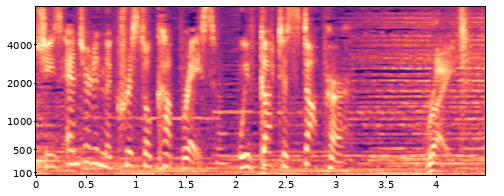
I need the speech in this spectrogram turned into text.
She's entered in the Crystal Cup race. We've got to stop her. Right.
